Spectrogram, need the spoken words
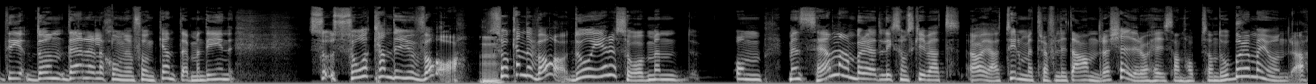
det, den, den relationen funkar inte, men det är en, så, så kan det ju vara. Mm. Så kan det vara. Då är det så. Men, om, men sen när han började liksom skriva att ja, jag till och med träffat lite andra tjejer och hejsan hoppsan, då börjar man ju undra.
